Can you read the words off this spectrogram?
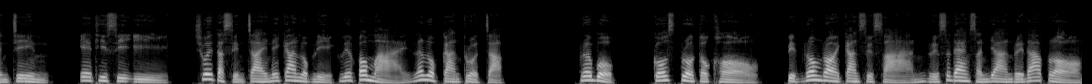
Engine ATCE ช่วยตัดสินใจในการหลบหลีกเลือกเป้าหมายและหลบการตรวจจับ ระบบ Ghost Protocol ปิดร่องรอยการสื่อสาร หรือแสดงสัญญาณเรดาร์ปลอม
